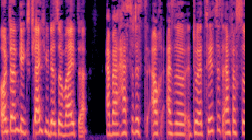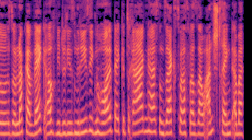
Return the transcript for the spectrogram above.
Und dann ging es gleich wieder so weiter. Aber hast du das auch, also du erzählst es einfach so, so locker weg, auch wie du diesen riesigen Hallback getragen hast und sagst zwar, es war sau anstrengend, aber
